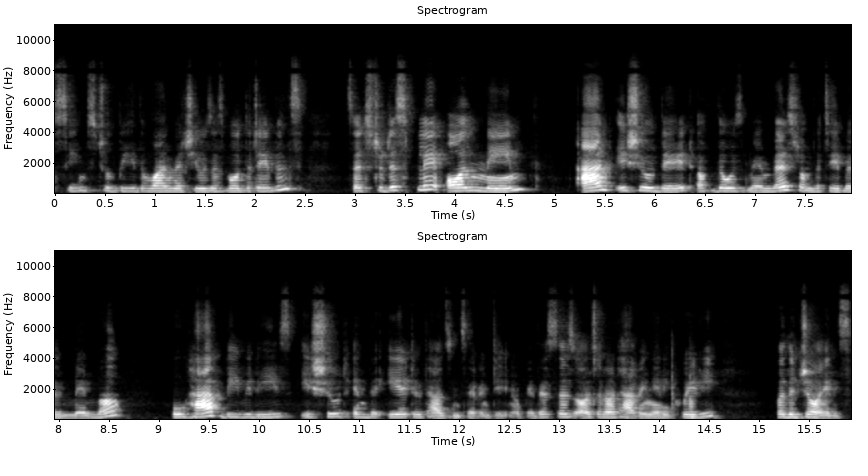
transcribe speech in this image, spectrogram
seems to be the one which uses both the tables. So it's to display all name and issue date of those members from the table member who have DVDs issued in the year 2017. Okay, this is also not having any query for the joins.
